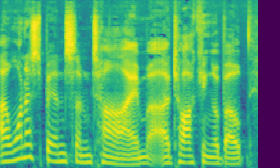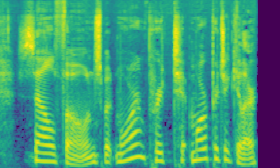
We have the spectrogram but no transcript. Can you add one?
I want to spend some time uh, talking about cell phones, but more in more particular,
